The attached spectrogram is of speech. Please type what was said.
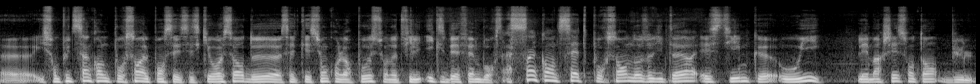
Euh, ils sont plus de 50% à le penser. C'est ce qui ressort de cette question qu'on leur pose sur notre fil XBFM Bourse. À 57%, nos auditeurs estiment que oui, les marchés sont en bulle.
